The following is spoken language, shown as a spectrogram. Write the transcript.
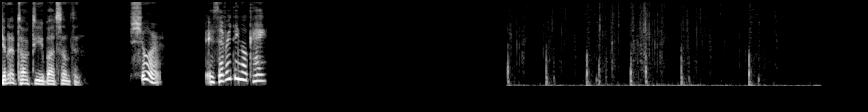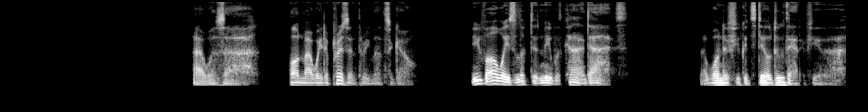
Can I talk to you about something? Sure. Is everything okay? I was, uh, on my way to prison three months ago. You've always looked at me with kind eyes. I wonder if you could still do that if you, uh,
